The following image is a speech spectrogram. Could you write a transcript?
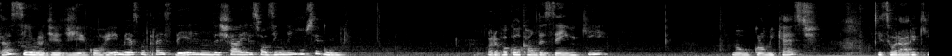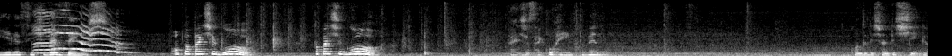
Tá assim meu dia a dia, correr mesmo atrás dele, não deixar ele sozinho nem um segundo. Agora eu vou colocar um desenho aqui no Chromecast. Esse horário aqui ele assiste desenhos. Ó, o papai chegou! Papai chegou! Aí já sai correndo, tá vendo? Quando o Alexandre chega.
